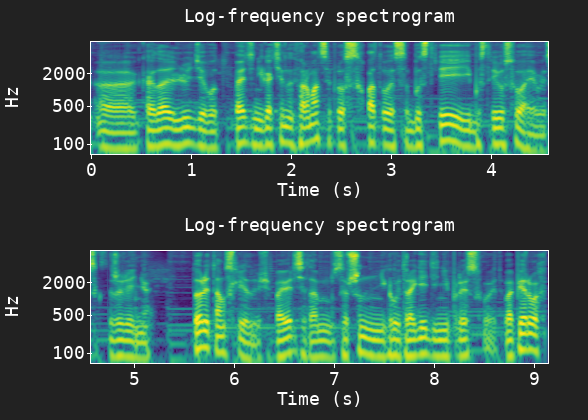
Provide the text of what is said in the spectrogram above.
э, когда люди, вот, понимаете, негативная информация просто схватывается быстрее и быстрее усваивается, к сожалению. История там следующая. Поверьте, там совершенно никакой трагедии не происходит. Во-первых,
